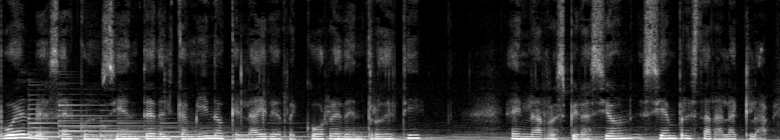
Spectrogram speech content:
Vuelve a ser consciente del camino que el aire recorre dentro de ti. En la respiración siempre estará la clave.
